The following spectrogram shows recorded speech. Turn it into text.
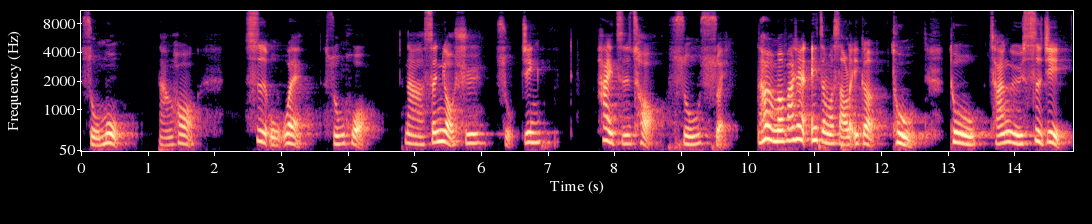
属木，然后四五位属火，那申酉戌属金，亥子丑属水。然后有没有发现，哎，怎么少了一个土？土藏于四季，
